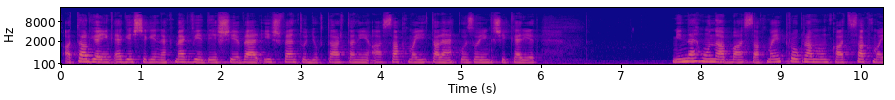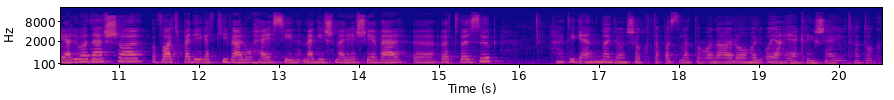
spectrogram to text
a tagjaink egészségének megvédésével is fent tudjuk tartani a szakmai találkozóink sikerét. Minden hónapban szakmai programunkat szakmai előadással, vagy pedig egy kiváló helyszín megismerésével ötvözzük. Hát igen, nagyon sok tapasztalatom van arról, hogy olyan helyekre is eljuthatok,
